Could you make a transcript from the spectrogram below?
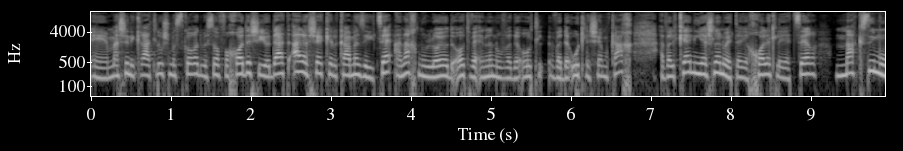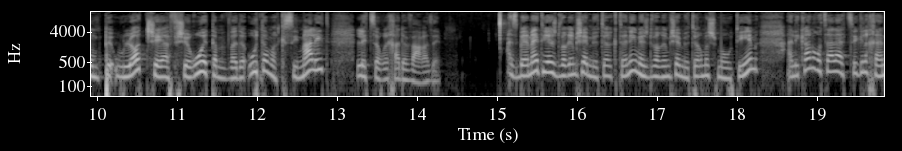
אה, מה שנקרא תלוש משכורת בסוף החודש, היא יודעת על השקל כמה זה יצא, אנחנו לא יודעות ואין לנו ודאות, ודאות לשם כך, אבל כן יש לנו את היכולת לייצר מקסימום פעולות שיאפשרו את הוודאות המקסימלית לצורך הדבר הזה. אז באמת יש דברים שהם יותר קטנים, יש דברים שהם יותר משמעותיים. אני כאן רוצה להציג לכם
